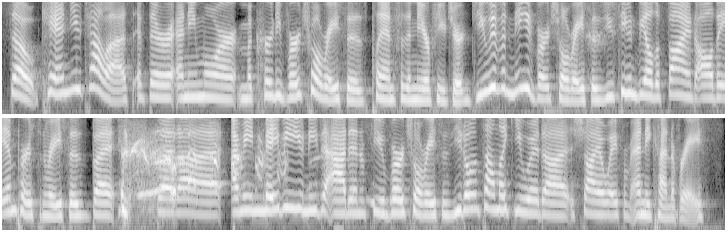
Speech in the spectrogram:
So, can you tell us if there are any more McKirdy virtual races planned for the near future? Do you even need virtual races? You seem to be able to find all the in-person races, but but uh I mean maybe you need to add in a few virtual races. You don't sound like you would uh, shy away from any kind of race.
